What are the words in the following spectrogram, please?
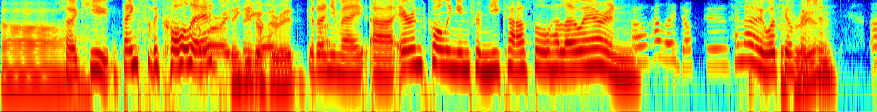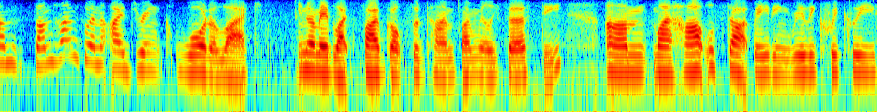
Ah. So cute. Thanks for the call, Ed. worries. Thank you, you Dr. guys. Ed. Good on you, mate. Uh, Erin's calling in from Newcastle. Hello, Erin. Oh, hello, doctors. Hello, what's your question? Um, sometimes when I drink water, like, you know, maybe like five gulps at a time if I'm really thirsty, um, my heart will start beating really quickly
